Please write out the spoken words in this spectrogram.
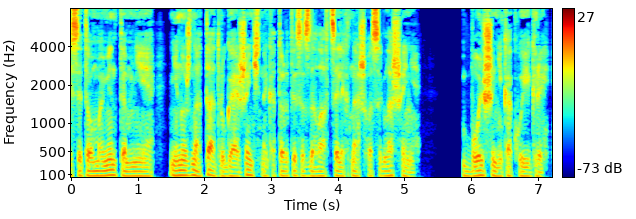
И с этого момента мне не нужна та другая женщина, которую ты создала в целях нашего соглашения. Больше никакой игры,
